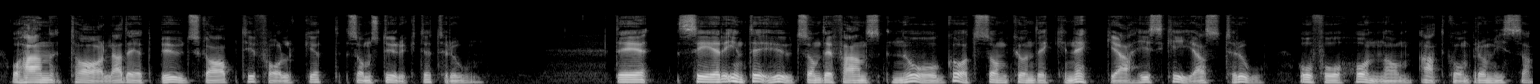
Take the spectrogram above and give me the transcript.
Och han talade ett budskap till folket som styrkte tron. Det ser inte ut som det fanns något som kunde knäcka Hiskias tro och få honom att kompromissa.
